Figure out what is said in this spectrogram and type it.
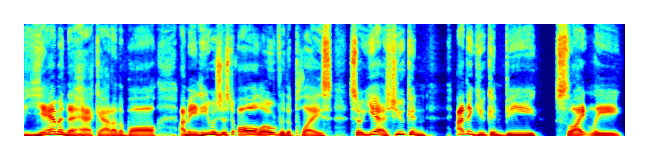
yamming the heck out of the ball. I mean, he was just all over the place. So, yes, you can, I think you can be slightly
